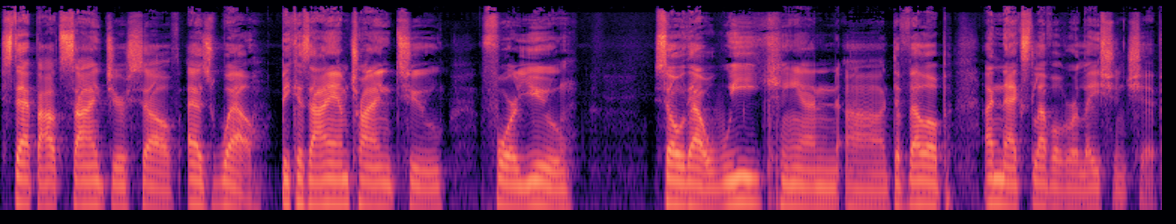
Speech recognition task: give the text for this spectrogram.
step outside yourself as well because I am trying to for you so that we can uh, develop a next level relationship.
